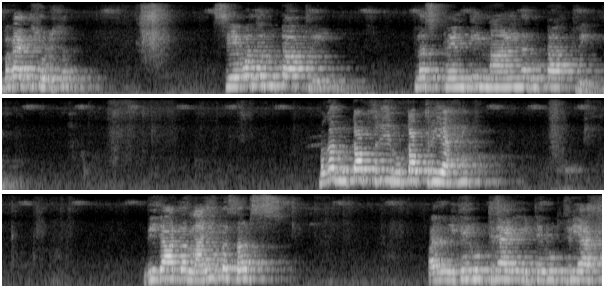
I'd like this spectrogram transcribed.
बघा solution seven root of three plus twenty nine root of three बघा root of three root of three आहे. These are the like surds कारण इथे रूट थ्री आहे, इथे रूट थ्री आहे.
